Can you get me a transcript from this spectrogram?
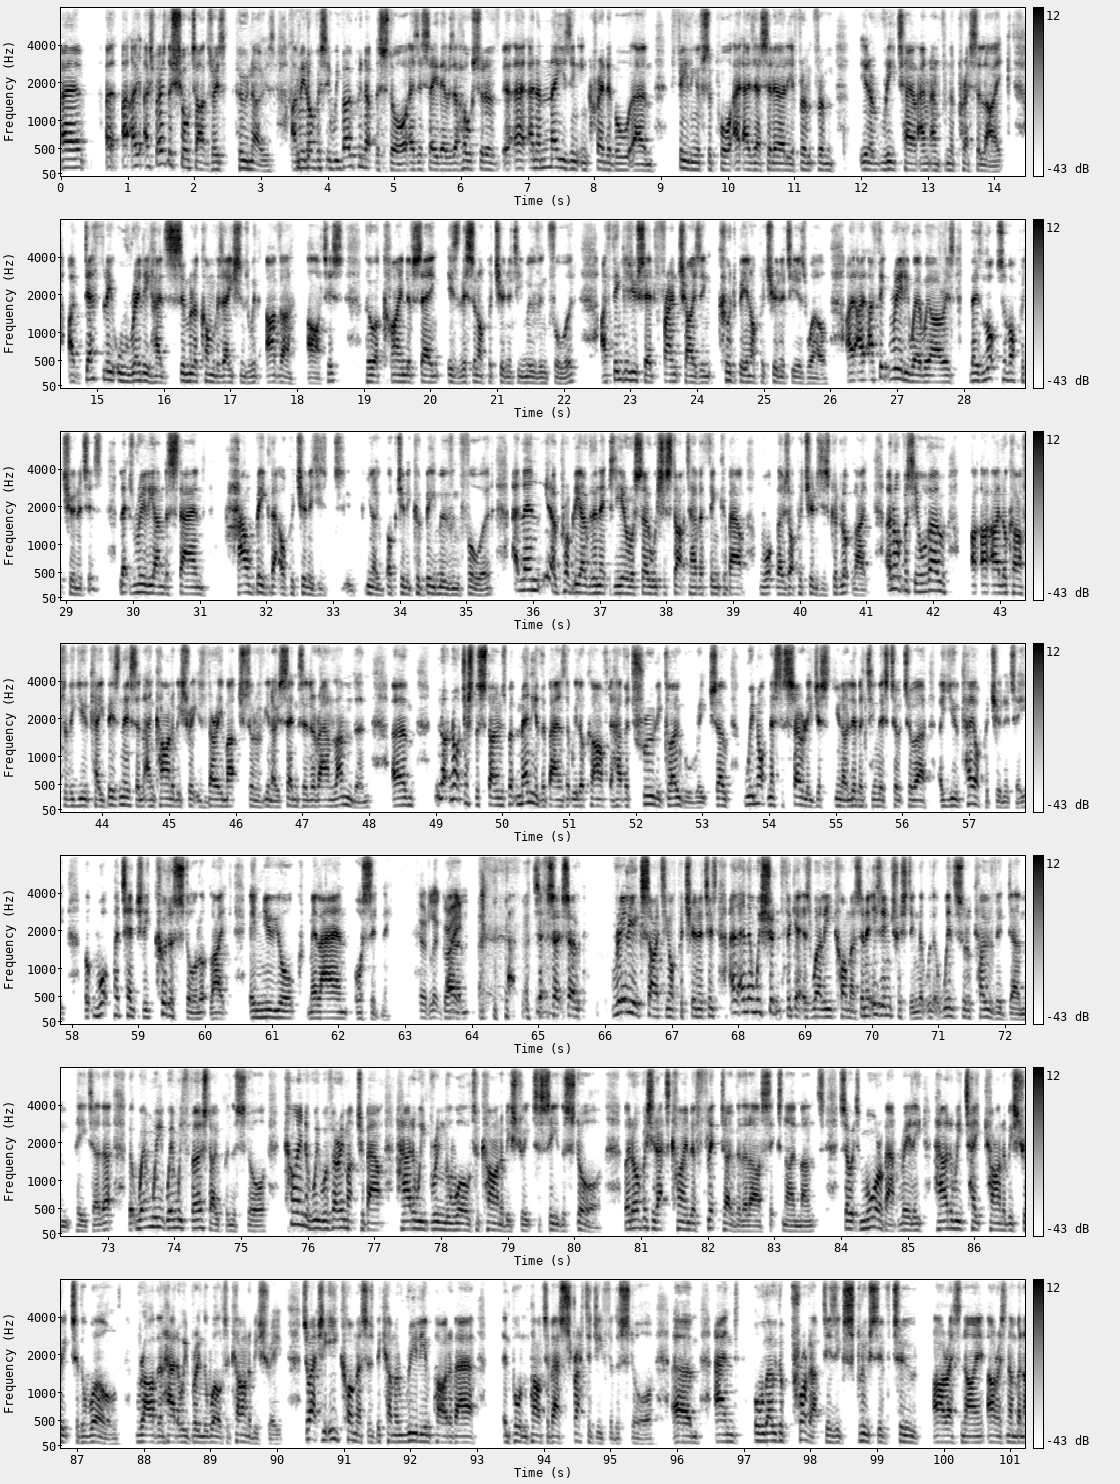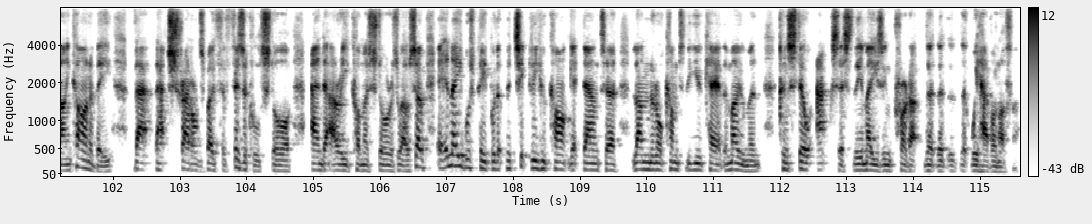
Um, I, I, suppose the short answer is who knows. I mean, obviously, we've opened up the store. As I say, there was a whole sort of uh, an amazing, incredible um, feeling of support. As I said earlier, from from you know retail and, and from the press alike i've definitely already had similar conversations with other artists who are kind of saying is this an opportunity moving forward? I think as you said franchising could be an opportunity as well. I, I think really where we are is there's lots of opportunities. Let's really understand how big that opportunity you know opportunity could be moving forward. And then you know probably over the next year or so we should start to have a think about what those opportunities could look like. And obviously although I, I, look after the UK business, and, and Carnaby Street is very much sort of you know centered around London. Um, not not just the Stones, but many of the bands that we look after have a truly global reach. So we're not necessarily just you know limiting this to to a, a UK opportunity, but what potentially could a store look like in New York, Milan, or Sydney? It would look great. Um, so, so, so, really exciting opportunities. And, and, then we shouldn't forget as well e-commerce. And it is interesting that with, with sort of COVID, um, Peter, that, that when we when we first opened the store, kind of we were very much about how do we bring the world to Carnaby Street to see the store. But obviously that's kind of flipped over the last six, nine months. So it's more about really how do we take Carnaby Street to the world rather than how do we bring the world to Carnaby Street. So actually e-commerce has become a really important part of our important part of our strategy for the store. Um, and although the product is exclusive to RS9, RS number nine Carnaby, that, that straddles both the physical store and our e-commerce store as well. So it enables people that particularly who can't get down to London or come to the UK at the moment can still access the amazing product that, that, that we have on offer.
